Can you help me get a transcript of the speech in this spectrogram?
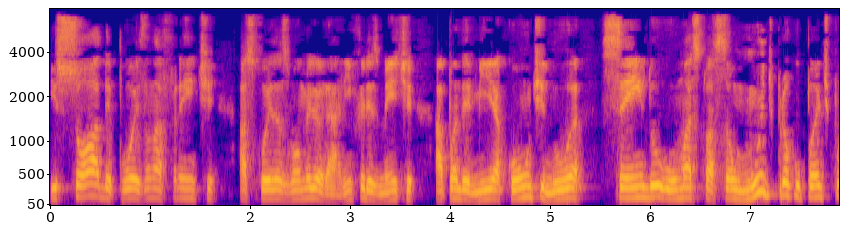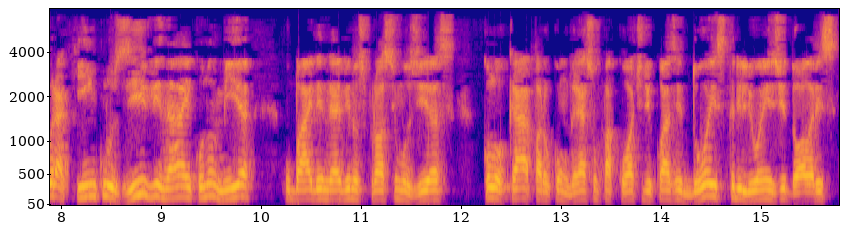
e só depois, lá na frente, as coisas vão melhorar. Infelizmente, a pandemia continua sendo uma situação muito preocupante por aqui, inclusive na economia. O Biden deve, nos próximos dias, colocar para o Congresso um pacote de quase 2 trilhões de dólares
